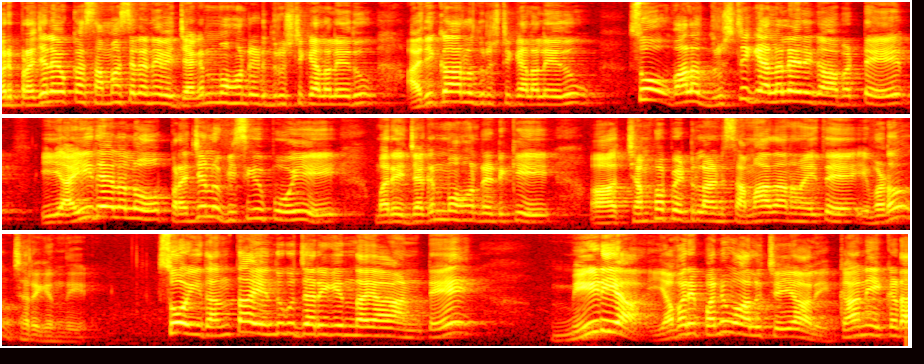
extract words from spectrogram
మరి ప్రజల యొక్క సమస్యలు అనేవి జగన్మోహన్ రెడ్డి దృష్టికి వెళ్ళలేదు అధికారుల దృష్టికి వెళ్ళలేదు. సో వాళ్ళ దృష్టికి వెళ్ళలేదు కాబట్టి ఈ ఐదేళ్ళలో ప్రజలు విసిగిపోయి మరి జగన్మోహన్ రెడ్డికి చెంపపెట్టు లాంటి సమాధానం అయితే ఇవ్వడం జరిగింది. సో ఇదంతా ఎందుకు జరిగిందయా అంటే మీడియా ఎవరి పని వాళ్ళు చేయాలి కానీ ఇక్కడ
